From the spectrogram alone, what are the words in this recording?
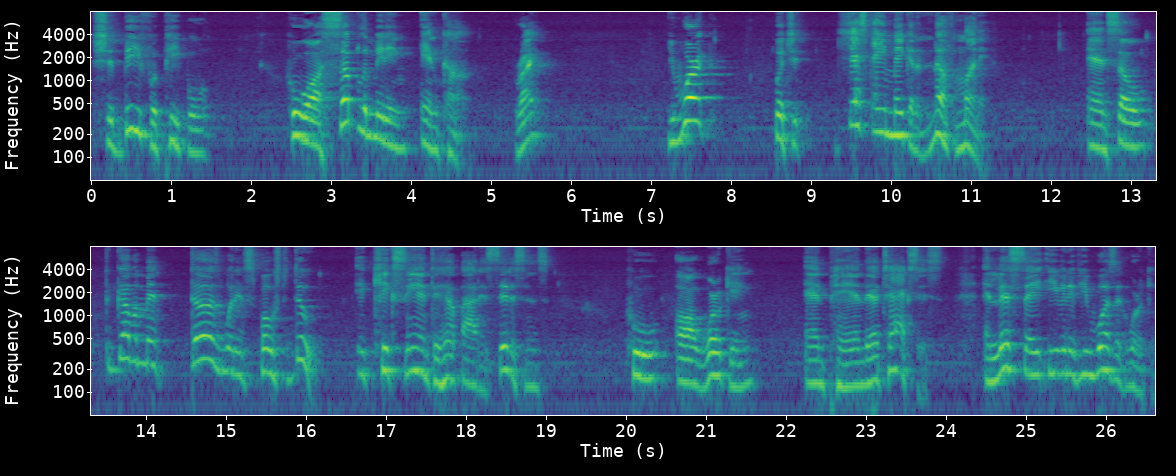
should be for people who are supplementing income, right? You work, but you just ain't making enough money. And so the government does what it's supposed to do. It kicks in to help out its citizens who are working and paying their taxes. And let's say even if you wasn't working,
